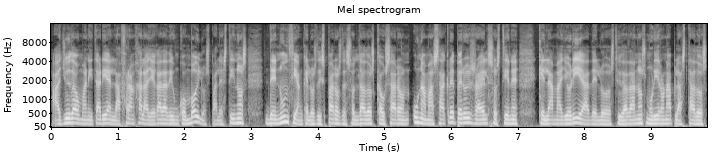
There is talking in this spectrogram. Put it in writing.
ayuda humanitaria en la franja a la llegada de un convoy los palestinos denuncian que los disparos de soldados causaron una masacre, pero Israel sostiene que la mayoría de los ciudadanos murieron aplastados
